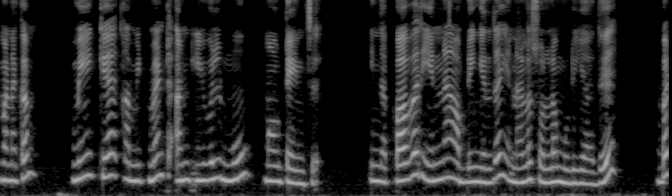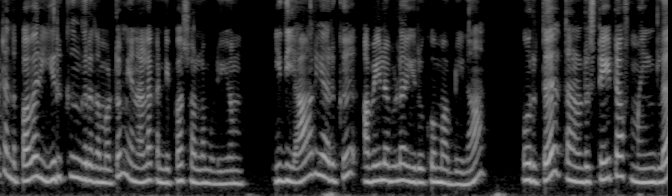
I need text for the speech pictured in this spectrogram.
வணக்கம். Make a commitment and you will move mountains இந்த பவர் என்ன அப்படிங்கிறத என்னால் சொல்ல முடியாது. பட் அந்த பவர் இருக்குங்கிறத மட்டும் என்னால் கண்டிப்பாக சொல்ல முடியும். இது யார் யாருக்கு அவைலபிளாக இருக்கும் அப்படின்னா ஒருத்தர் தன்னோட ஸ்டேட் ஆஃப் மைண்டில்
